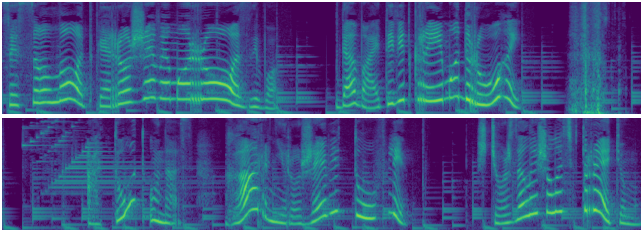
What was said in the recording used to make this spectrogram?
це солодке рожеве морозиво. Давайте відкриємо другий. А тут у нас гарні рожеві туфлі. Що ж залишилось в третьому?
